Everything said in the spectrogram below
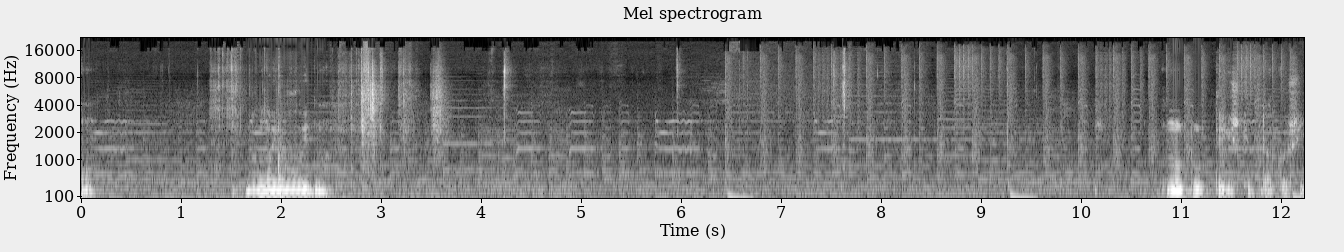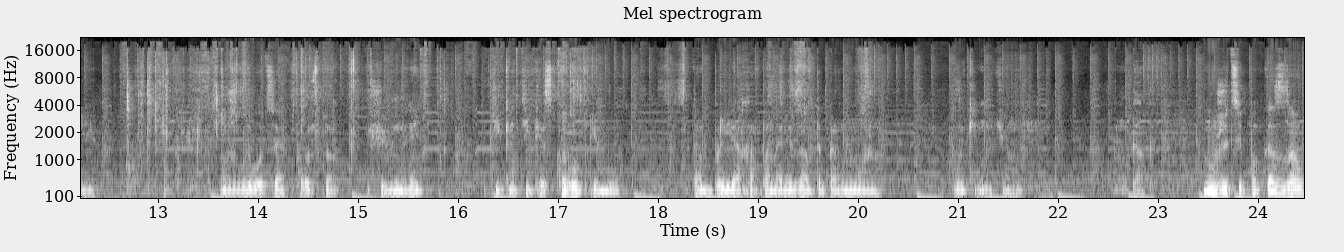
О, думаю, видно. Ну тут трішки також є. Можливо, це просто, що він геть тільки-тільки з коробки був. Там бляха понарізав, тепер не можу викинути його. Так, ножиці показав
